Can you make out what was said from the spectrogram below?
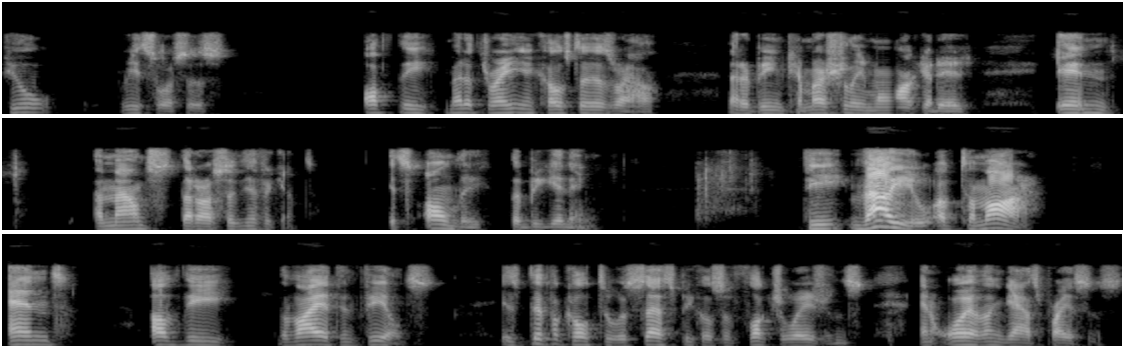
fuel resources off the Mediterranean coast of Israel that are being commercially marketed in amounts that are significant. It's only the beginning. The value of Tamar and of the Leviathan fields is difficult to assess because of fluctuations in oil and gas prices.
